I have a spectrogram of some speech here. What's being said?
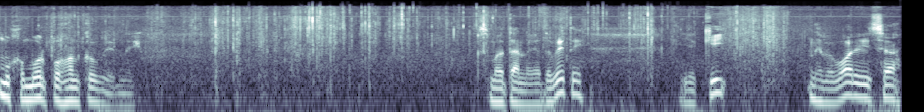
мухомор поганковидний. Смертельно ядовитий, який не виварюється,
